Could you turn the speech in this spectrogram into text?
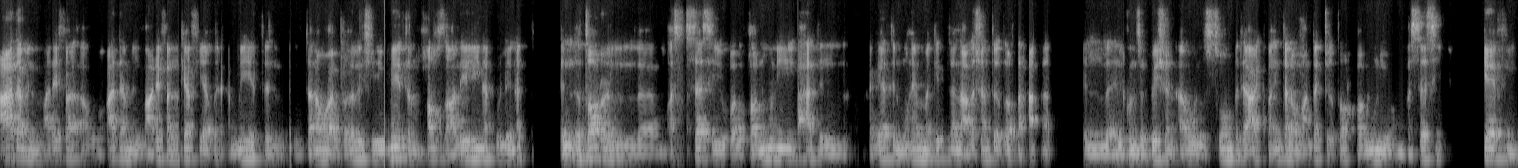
عدم المعرفة أو عدم المعرفة الكافية بأهمية التنوع البيولوجي أهمية المحافظة عليه لينا كلنا. الإطار المؤسسي والقانوني أحد الحاجات المهمة جدا علشان تقدر تحقق ال conservation أو الصون بتاعك. فأنت لو ما عندكش إطار قانوني ومؤسسي كافي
